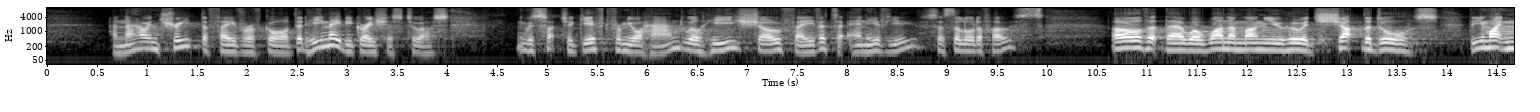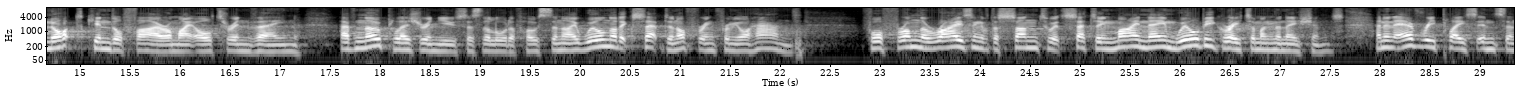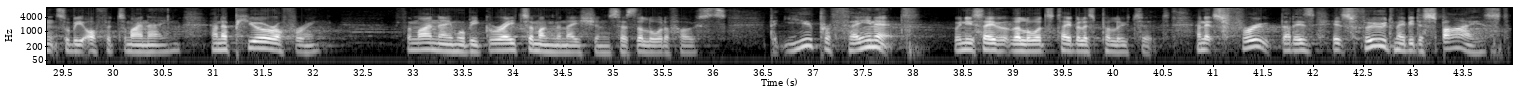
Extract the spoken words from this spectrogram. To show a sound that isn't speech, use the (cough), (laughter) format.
And now entreat the favor of God, that he may be gracious to us. With such a gift from your hand, will he show favor to any of you, says the Lord of hosts? Oh, that there were one among you who had shut the doors, that you might not kindle fire on my altar in vain. I have no pleasure in you, says the Lord of hosts, and I will not accept an offering from your hand. For from the rising of the sun to its setting, my name will be great among the nations, and in every place incense will be offered to my name, and a pure offering. For my name will be great among the nations, says the Lord of hosts. But you profane it when you say that the Lord's table is polluted, and its fruit, that is, its food, may be despised.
